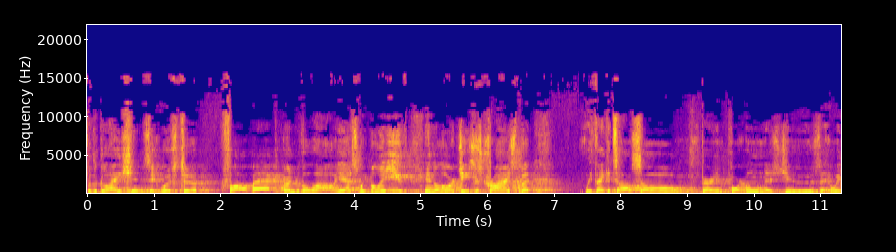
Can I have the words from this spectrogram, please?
For the Galatians, it was to fall back under the law. Yes, we believe in the Lord Jesus Christ, but we think it's also very important as Jews that we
